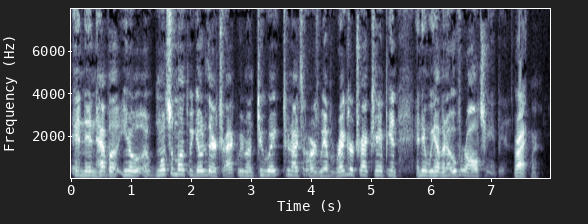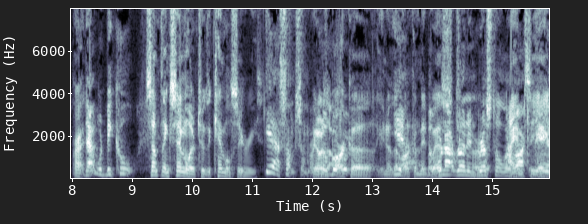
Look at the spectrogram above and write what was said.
and then have a you know uh, once a month we go to their track. We run two week two nights at ours. We have a regular track champion, and then we have an overall champion. Right. Right. That would be cool. Something similar to the Kimmel series. Yeah, something similar. You know, the ARCA, you know, the Yeah, ARCA but we're not running the Bristol or IMCA Rockingham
